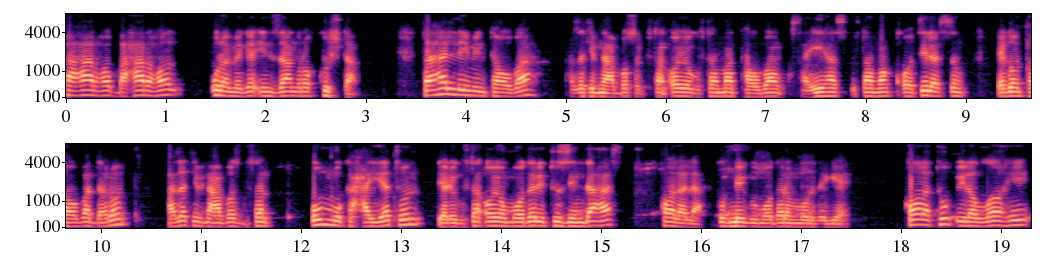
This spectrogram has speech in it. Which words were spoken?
به هر حال به هر حال او را میگه این زن را کشتم. فهل من توبه. حضرت ابن عباس گفتن آیا گفتن من توبه صحیح است؟ گفتن من قاتل هستم یگان توبه درون. حضرت ابن عباس گفتن امک حیتون؟ یعنی گفتن آیا مادری تو زنده هست؟ قال لا. گفت میگو مادر مردگی. قال توب الى الله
